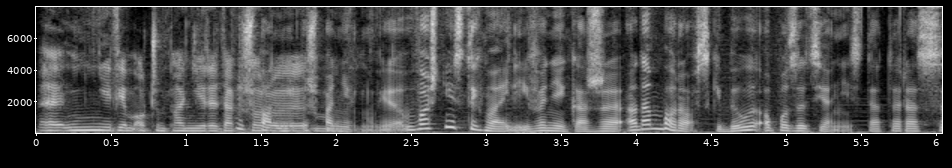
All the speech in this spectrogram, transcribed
E, Nie wiem, o czym pani Już redaktor pani, e, już pani mówi. mówię. Właśnie z tych maili wynika, że Adam Borowski, były opozycjonista, teraz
